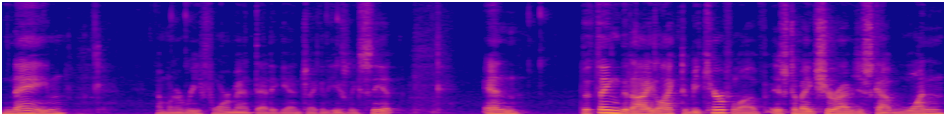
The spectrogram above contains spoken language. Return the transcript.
name. I'm going to reformat that again so I can easily see it. And the thing that I like to be careful of is to make sure I've just got one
